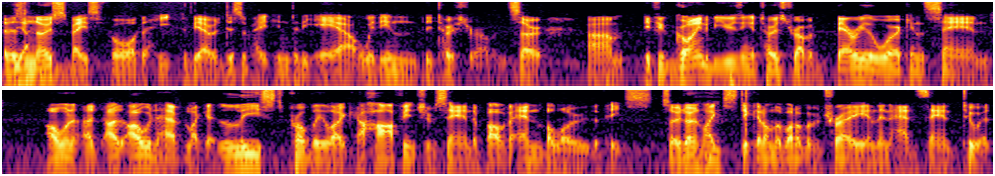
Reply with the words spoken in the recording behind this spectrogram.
And there's Yeah. no space for the heat to be able to dissipate into the air within the toaster oven. So, um, if you're going to be using a toaster oven, bury the work in sand. I want I, I, would have like at least probably like a half inch of sand above and below the piece. So don't like stick it on the bottom of a tray and then add sand to it.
